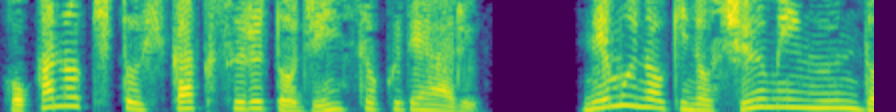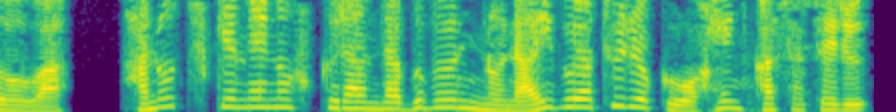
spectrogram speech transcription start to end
他の木と比較すると迅速である。ネムの木の周民運動は、葉の付け根の膨らんだ部分の内部圧力を変化させる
